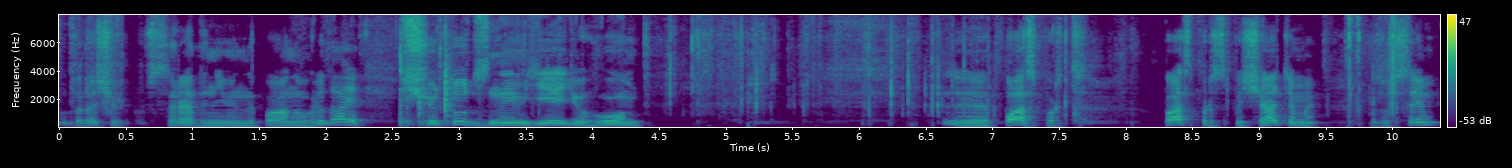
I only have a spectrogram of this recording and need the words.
до речі, всередині він непогано виглядає, що тут з ним є його е, паспорт. Паспорт з печатями, з усім.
